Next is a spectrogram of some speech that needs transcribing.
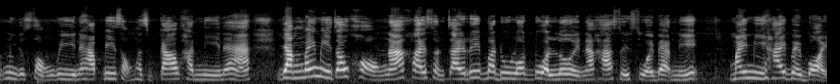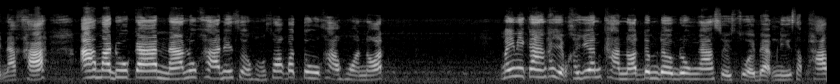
ต 1.2V นะคะปี 2019 คันนี้นะคะยังไม่มีเจ้าของนะ ใครสนใจรีบมาดูรถด่วนเลยนะคะ สวยๆ แบบนี้ไม่มีให้บ่อยๆนะคะอะมาดูกันนะลูกค้าในส่วนของซอกประตูค่ะหัวน็อตไม่มีการขยับเขยื่อนคานน็อตเดิมๆโรงงานสวยๆ แบบนี้สภาพ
